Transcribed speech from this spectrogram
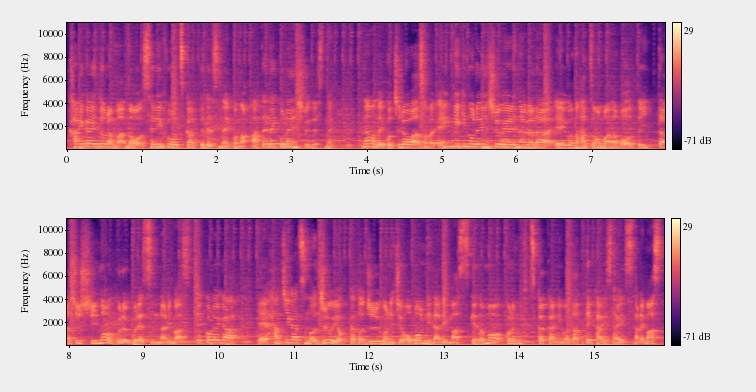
海外ドラマのセリフを使ってですねこのアテレコ練習ですね。なのでこちらはその演劇の練習をやりながら英語の発音を学ぼうといった趣旨のグループレッスンになります。でこれがえー8月の14日と15日お盆になりますけどもこれも2日間にわたって開催されます。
